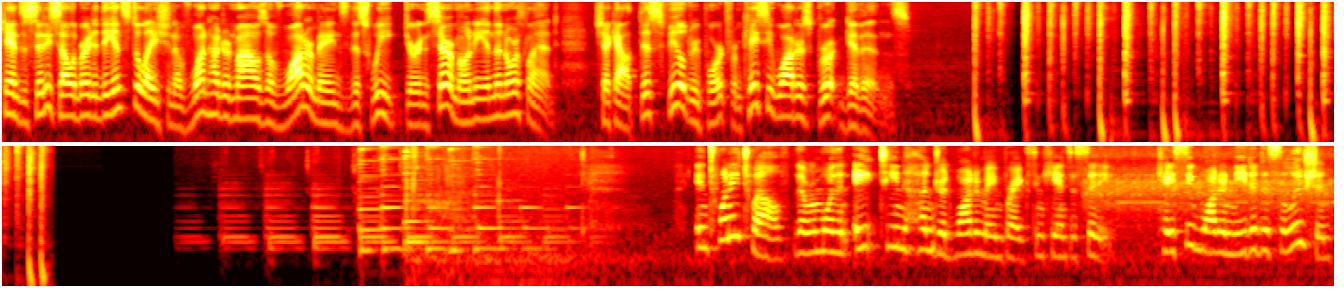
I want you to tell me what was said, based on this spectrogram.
Kansas City celebrated the installation of 100 miles of water mains this week during a ceremony in the Northland. Check out this field report from KC Water's Brooke Givens. In 2012, there were more than 1,800 water main breaks in Kansas City. KC Water needed a solution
